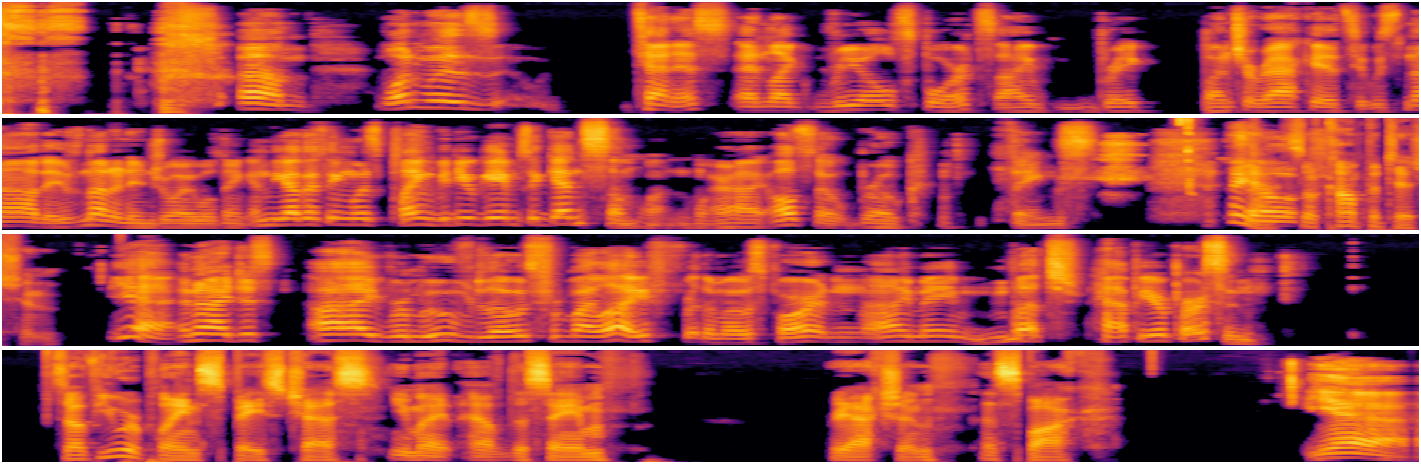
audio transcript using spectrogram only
um one was tennis and like real sports. I break bunch of rackets. It was not it was not an enjoyable thing. And the other thing was playing video games against someone where I also broke things. Yeah, So- so competition. Yeah, and I just I removed those from my life for the most part, and I'm a much happier person. So if you were playing space chess, you might have the same reaction as Spock. Yeah,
